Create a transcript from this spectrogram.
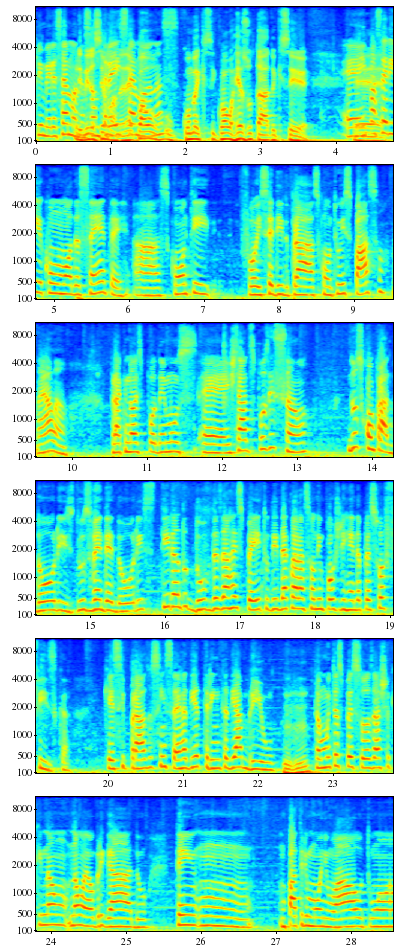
Primeira semana, primeira são semana, três né? semanas. Qual, como é que qual o resultado que você é, é... Em parceria com o Moda Center, as Conte foi cedido para as Conte um espaço, né, Alan? Para que nós podemos é, estar à disposição dos compradores, dos vendedores, tirando dúvidas a respeito de declaração de imposto de renda pessoa física, que esse prazo se encerra dia 30 de abril. Uhum. Então muitas pessoas acham que não, não é obrigado, tem um, um patrimônio alto, um,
